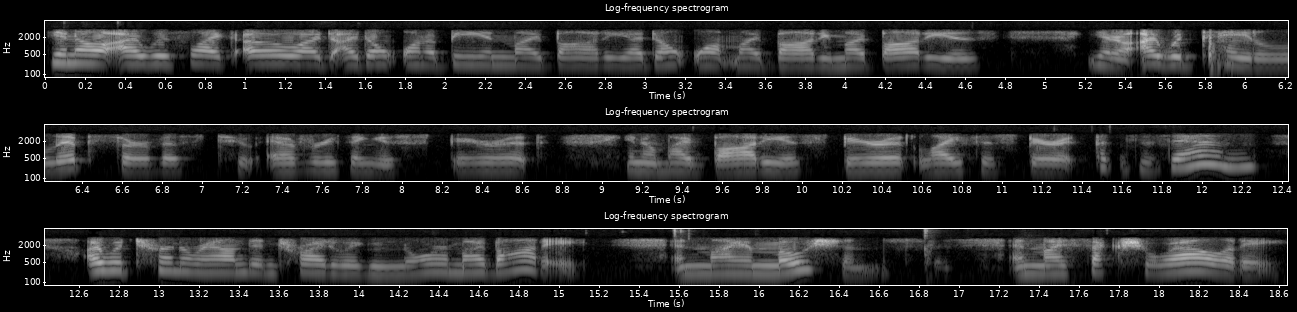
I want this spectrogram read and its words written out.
You know, I was like, oh, I, I don't want to be in my body. I don't want my body. My body is, you know, I would pay lip service to everything is spirit. You know, my body is spirit, life is spirit. But then I would turn around and try to ignore my body and my emotions and my sexuality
